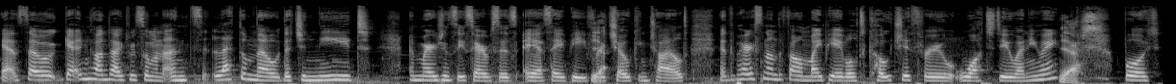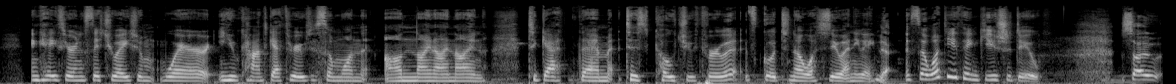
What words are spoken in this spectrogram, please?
Yeah, so get in contact with someone and let them know that you need emergency services ASAP for Yeah. a choking child. Now, the person on the phone might be able to coach you through what to do anyway. Yes. But in case you're in a situation where you can't get through to someone on 999 to get them to coach you through it, it's good to know what to do anyway. Yeah. So, what do you think you should do? So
